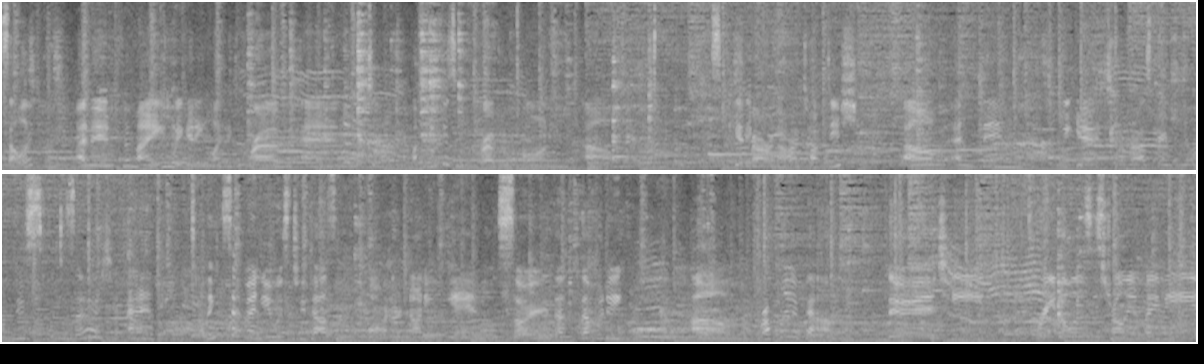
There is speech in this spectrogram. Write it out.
salad, and then for main, we're getting like a crab and I think it's a crab and prawn. Um, spaghetti marinara type dish. Um, and then we get a raspberry vanilla mousse for dessert. And I think the set menu was 2,490 yen. So that, that would equal um, roughly about $33 Australian maybe,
